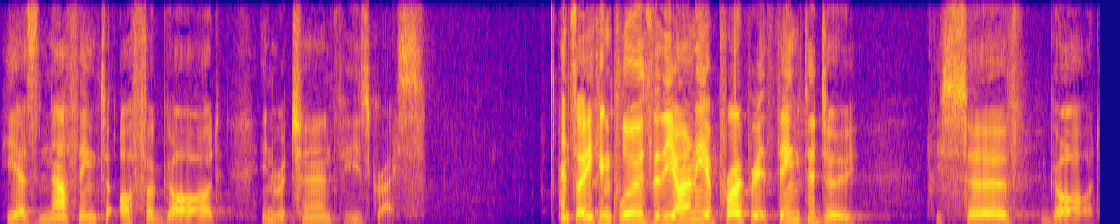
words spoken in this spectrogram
he has nothing to offer God in return for his grace. And so he concludes that the only appropriate thing to do is serve God,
